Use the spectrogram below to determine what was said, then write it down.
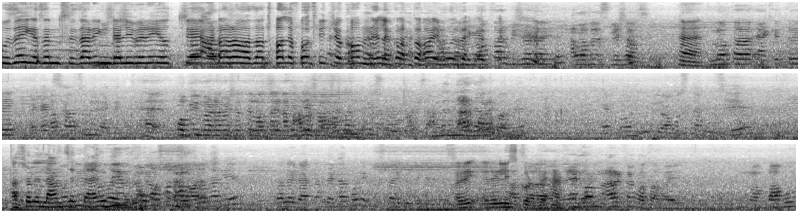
বুঝেই গেছেন সিজারিং ডেলিভারি হচ্ছে আঠারো হাজার তাহলে পঁচিশশো কম নিলে কত হয় বুঝে গেছে হ্যাঁ। লতা একেতে এক হ্যাঁ ম্যাডামের সাথে লতার একটা ভালো সম্পর্ক। আসলে লাঞ্চের টাইম হয়ে গেছে অবস্থা ভালো ভালো থাকে তাহলে ডাক্তার দেখার পরে একুশ তারিখে থেকে রিলিজ করবে হ্যাঁ। এখন আরেকটা কথা ভাই বাবুর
